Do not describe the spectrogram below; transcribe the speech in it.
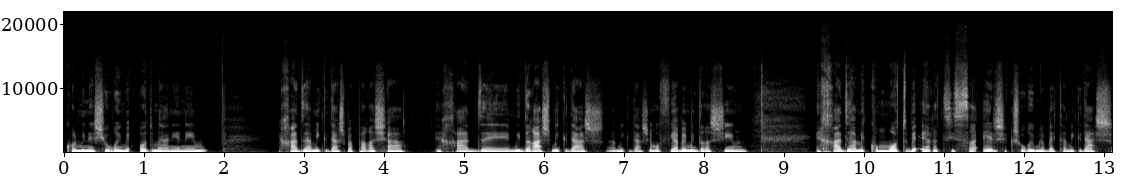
כל מיני שיעורים מאוד מעניינים. אחד זה המקדש בפרשה, אחד זה מדרש מקדש, המקדש שמופיע במדרשים. אחד זה המקומות בארץ ישראל שקשורים לבית המקדש.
